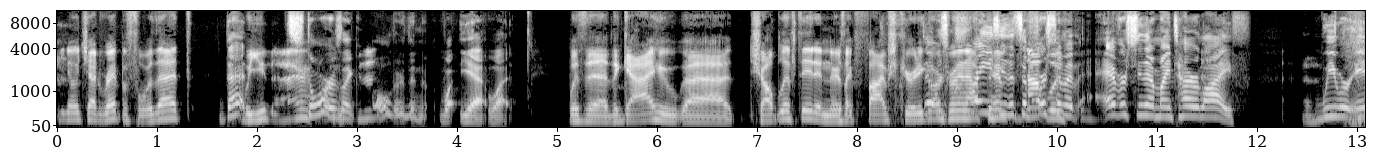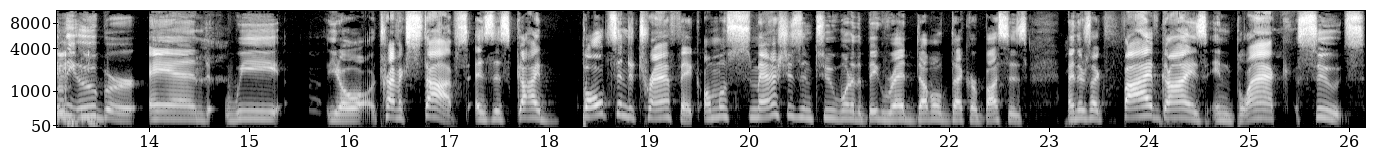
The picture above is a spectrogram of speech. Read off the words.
you know, Chad. Right before that, That were you there? store is like Were you there? older than what? Yeah, what? With uh, the guy who uh, shoplifted, and there's like five security That guards was running crazy. after him. That's the That first was- time I've ever seen that in my entire life. We were in the Uber and we, you know, traffic stops as this guy bolts into traffic, almost smashes into one of the big red double decker buses, and there's like five guys in black suits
